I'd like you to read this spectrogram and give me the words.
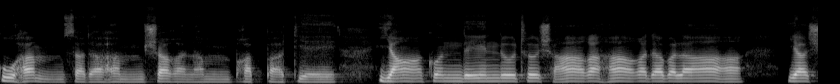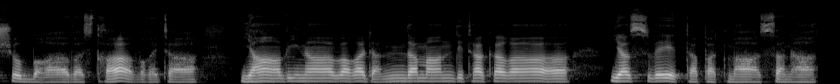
Guham Sadaham Sharanam Prapatye. Ya Kundendu Tushara Haradavala Ya Shubhra Vastravrita Ya Vina Varadandamandhitakara Ya Sveta Padmasana.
